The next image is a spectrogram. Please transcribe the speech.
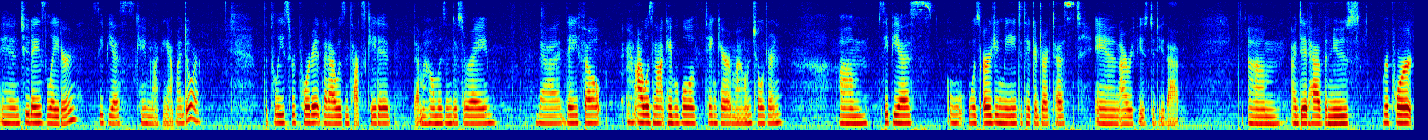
And two days later, CPS came knocking at my door. The police reported that I was intoxicated, that my home was in disarray, that they felt I was not capable of taking care of my own children. Um, CPS was urging me to take a drug test, and I refused to do that. Um, I did have a news report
